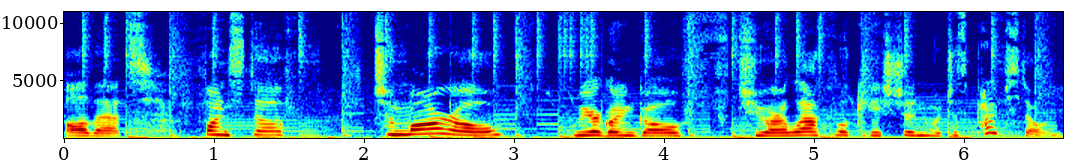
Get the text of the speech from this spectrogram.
all that fun stuff. Tomorrow, we are going to go to our last location, which is Pipestone.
